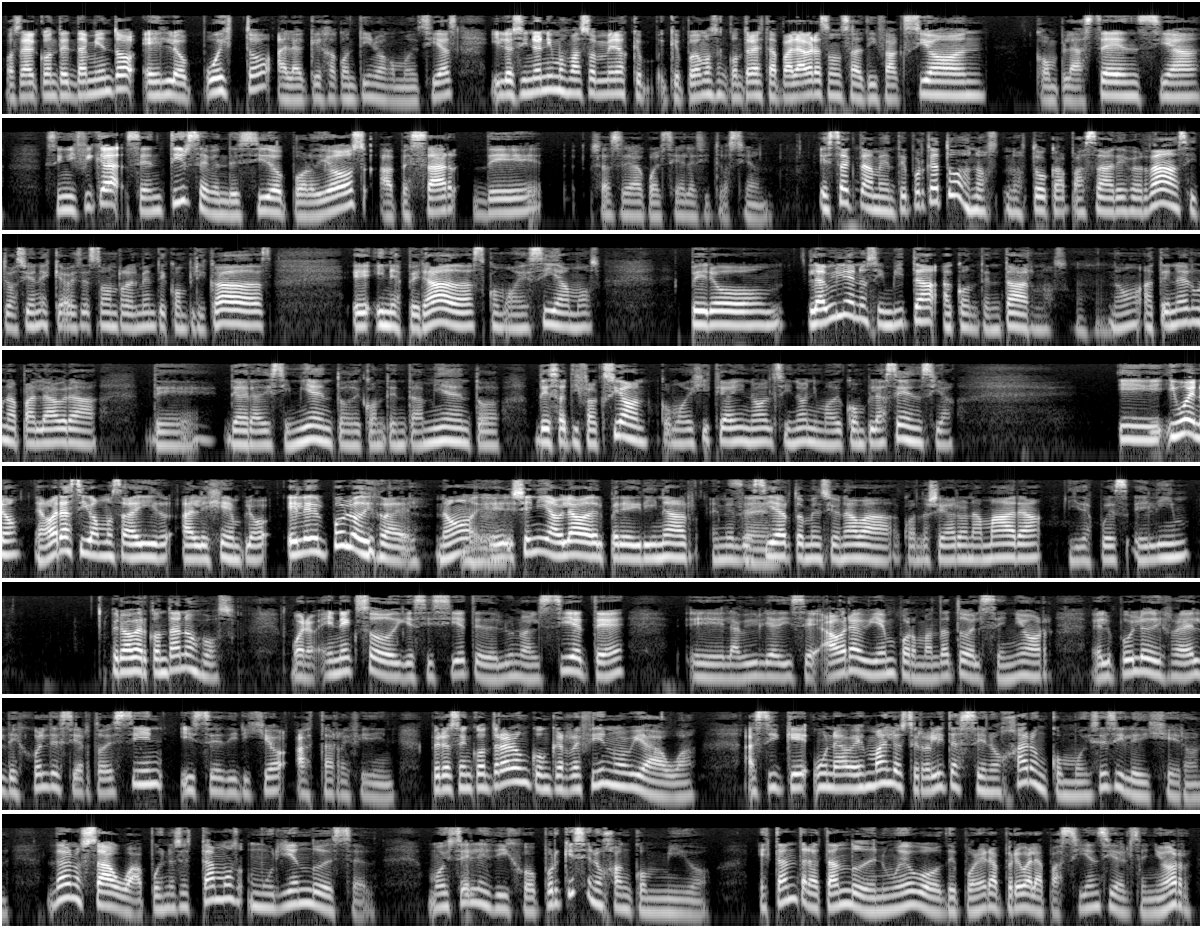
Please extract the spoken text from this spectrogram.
O sea, el contentamiento es lo opuesto a la queja continua, como decías, y los sinónimos más o menos que, que podemos encontrar esta palabra son satisfacción, complacencia, significa sentirse bendecido por Dios a pesar de ya sea cual sea la situación. Exactamente, porque a todos nos, nos toca pasar, es verdad, situaciones que a veces son realmente complicadas, eh, inesperadas, como decíamos. Pero la Biblia nos invita a contentarnos, ¿no? A tener una palabra de, de, agradecimiento, de contentamiento, de satisfacción, como dijiste ahí, ¿no? El sinónimo de complacencia. Y, bueno, ahora sí vamos a ir al ejemplo. El, pueblo de Israel, ¿no? Eh, Jenny hablaba del peregrinar en el desierto, mencionaba cuando llegaron a Mara y después Elim. Pero a ver, contanos vos. Bueno, en Éxodo 17, del 1 al 7, eh, la Biblia dice, ahora bien, por mandato del Señor, el pueblo de Israel dejó el desierto de Sin y se dirigió hasta Refidín. Pero se encontraron con que en Refidín no había agua. Así que una vez más los israelitas se enojaron con Moisés y le dijeron, Danos agua, pues nos estamos muriendo de sed. Moisés les dijo, ¿por qué se enojan conmigo? ¿Están tratando de nuevo de poner a prueba la paciencia del Señor?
